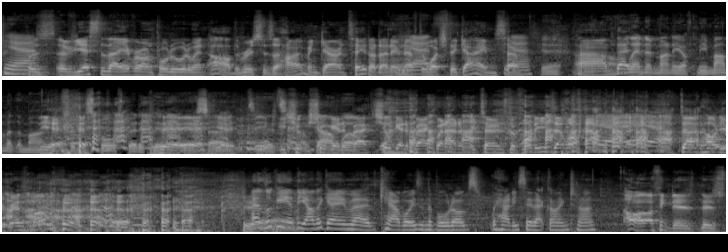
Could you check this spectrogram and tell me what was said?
Yeah. Because of yesterday, everyone probably would have went, "Oh, the Roosters are home and guaranteed. I don't even have to watch the game." So Yeah, Um, I'm, I'm lending money off my mum at the moment Yeah. for the sports better kit. Yeah, yeah, so yeah. it's- it's- She'll, she'll going get it well. back. She'll get it back when Adam returns to footy. Is that what happens? Don't hold your breath, mum. And looking at the other game, uh, Cowboys and the Bulldogs, how do you see that going tonight? Oh, I think there's there's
